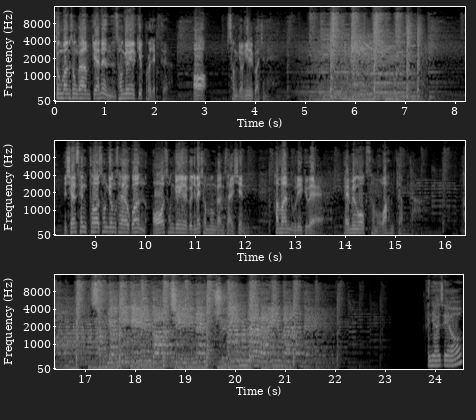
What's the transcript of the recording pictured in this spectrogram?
뚱방송과 함께하는 성경 읽기 프로젝트 어 성경 읽어지네 이 시간 생터 성경사역원 어 성경 읽어지네 전문 강사이신 하만 우리 교회 배명옥 사모와 함께합니다. 안녕하세요.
